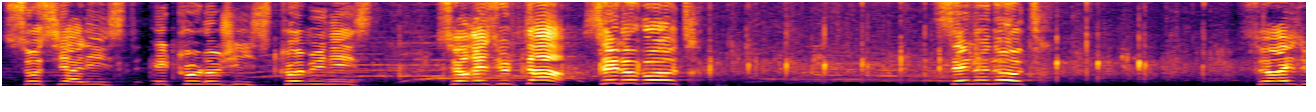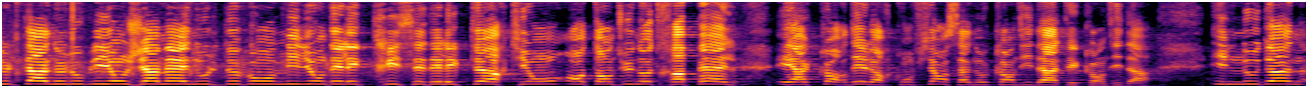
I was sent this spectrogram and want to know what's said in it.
socialistes, écologistes, communistes. Ce résultat, c'est le vôtre. C'est le nôtre. Ce résultat, ne l'oublions jamais, nous le devons aux millions d'électrices et d'électeurs qui ont entendu notre appel et accordé leur confiance à nos candidates et candidats. Il nous donne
